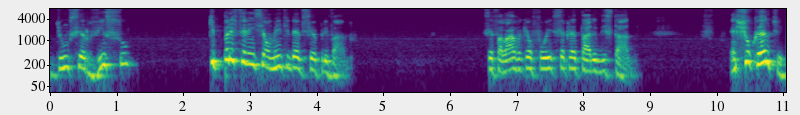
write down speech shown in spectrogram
de um serviço que preferencialmente deve ser privado. Você falava que eu fui secretário de Estado. É chocante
